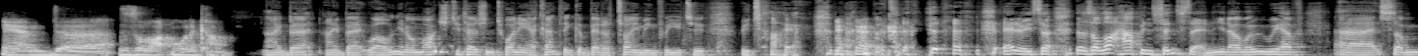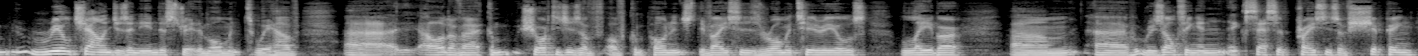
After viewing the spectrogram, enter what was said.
and uh, there's a lot more to come. I bet, I bet. Well, you know, March 2020, I can't think of better timing for you to retire. but, anyway, so there's a lot happened since then. You know, we have uh, some real challenges in the industry at the moment. We have uh, a lot of uh, com- shortages of, of components, devices, raw materials, labor. Um, uh, resulting in excessive prices of shipping,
